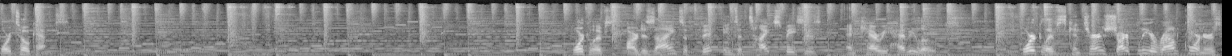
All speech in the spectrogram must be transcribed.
or toe caps. Forklifts are designed to fit into tight spaces and carry heavy loads. Forklifts can turn sharply around corners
